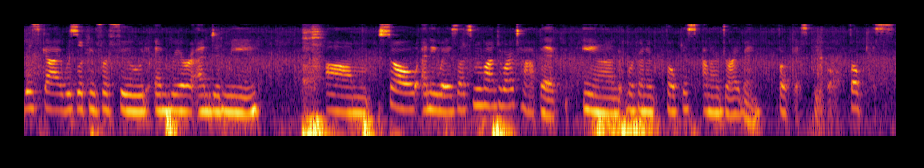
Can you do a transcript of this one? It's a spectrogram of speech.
This guy was looking for food and rear-ended me. Um, so, anyways, let's move on to our topic, and we're going to focus on our driving. Focus, people. Focus.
